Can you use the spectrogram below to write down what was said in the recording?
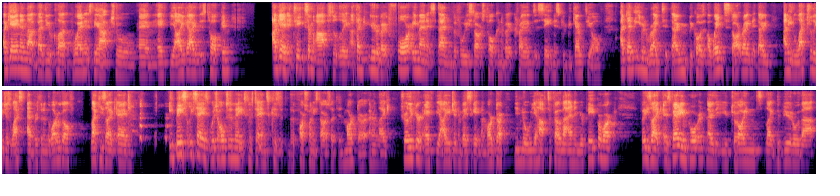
again in that video clip when it's the actual um, FBI guy that's talking. Again, it takes him absolutely. I think you're about 40 minutes in before he starts talking about crimes that Satanists could be guilty of. I didn't even write it down because I went to start writing it down and he literally just lists everything in the world off. Like he's like, um, he basically says, which also makes no sense because the first one he starts with is murder, and I'm like, surely if you're an FBI agent investigating a murder, you know you have to fill that in in your paperwork. But he's like, it's very important now that you've joined like the bureau that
